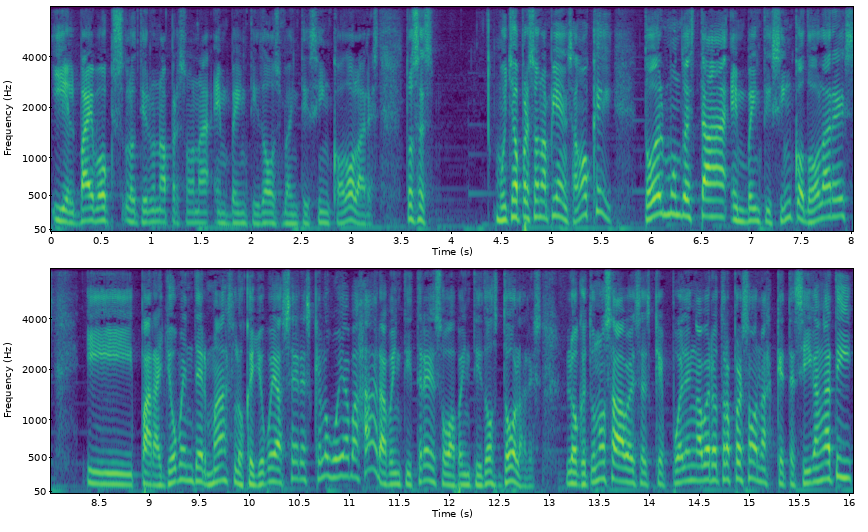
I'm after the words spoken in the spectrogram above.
y el buy box lo tiene una persona en 22, 25 dólares. Entonces, Muchas personas piensan, ok, todo el mundo está en 25 dólares y para yo vender más lo que yo voy a hacer es que lo voy a bajar a 23 o a 22 dólares. Lo que tú no sabes es que pueden haber otras personas que te sigan a ti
